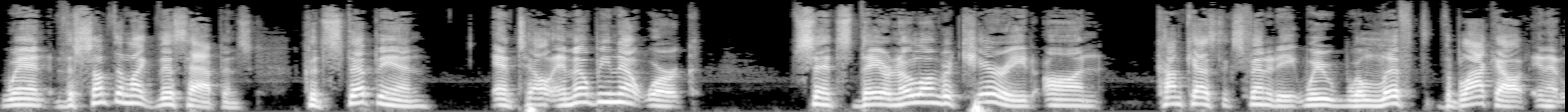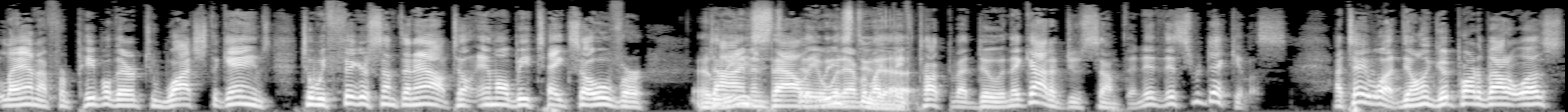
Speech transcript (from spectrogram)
when the, something like this happens, could step in and tell MLB Network, since they are no longer carried on Comcast Xfinity, we will lift the blackout in Atlanta for people there to watch the games till we figure something out, till MLB takes over At Diamond least- Bally or whatever, like that. they've talked about doing. They got to do something. It, it's ridiculous. I tell you what, the only good part about it was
